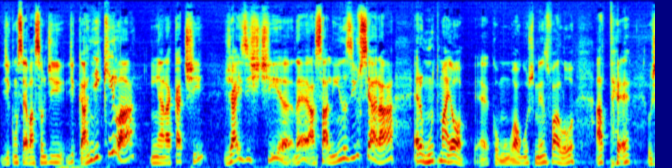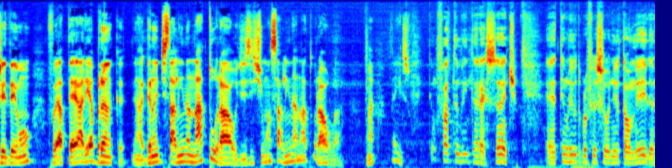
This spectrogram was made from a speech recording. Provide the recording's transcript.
de conservação de, de carne. E que lá, em Aracati, já existia né, as salinas e o Ceará era muito maior. É, como o Augusto mesmo falou, até o Gedeon foi até Areia Branca, a grande salina natural, de existir uma salina natural lá. Né? É isso. Tem um fato também interessante, é, tem um livro do professor Nilton Almeida,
